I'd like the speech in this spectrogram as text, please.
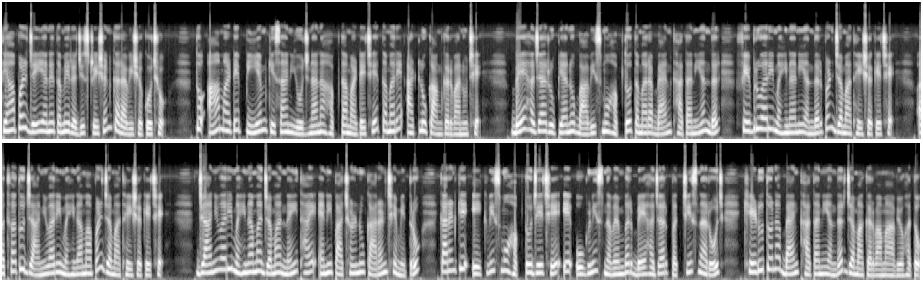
ત્યાં પણ જઈ અને તમે રજિસ્ટ્રેશન કરાવી શકો છો. તો આ માટે પીએમ કિસાન યોજનાના હપ્તા માટે છે તમારે આટલું કામ કરવાનું છે. બે હજાર રૂપિયાનો બાવીસમો હપ્તો તમારા બેંક ખાતાની અંદર ફેબ્રુઆરી મહિનાની અંદર પણ જમા થઈ શકે છે, અથવા તો જાન્યુઆરી મહિનામાં પણ જમા થઈ શકે છે. જાન્યુઆરી મહિનામાં જમા નહીં થાય એની પાછળનું કારણ છે મિત્રો, કારણ કે એકવીસમો હપ્તો જે છે એ ઓગણીસ નવેમ્બર બે હજાર પચીસના રોજ ખેડૂતોના બેંક ખાતાની અંદર જમા કરવામાં આવ્યો હતો.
